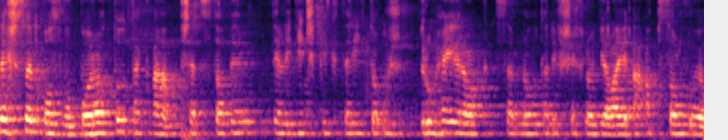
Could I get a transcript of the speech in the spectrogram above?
Než sem pozvu porotu, tak vám představím ty lidičky, který to už druhý rok se mnou tady všechno dělají a absolvují.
